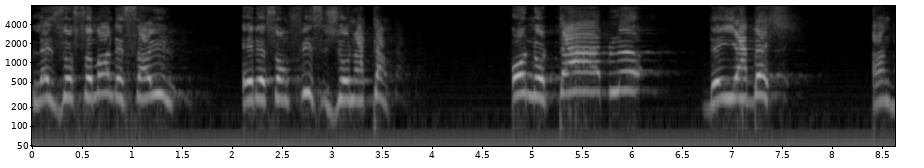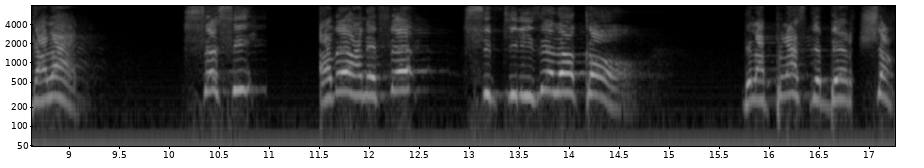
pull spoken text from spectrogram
les ossements de Saül et de son fils Jonathan aux notables de Yabesh en Galade. Ceux-ci avaient en effet subtilisé leur corps de la place de Berchamp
